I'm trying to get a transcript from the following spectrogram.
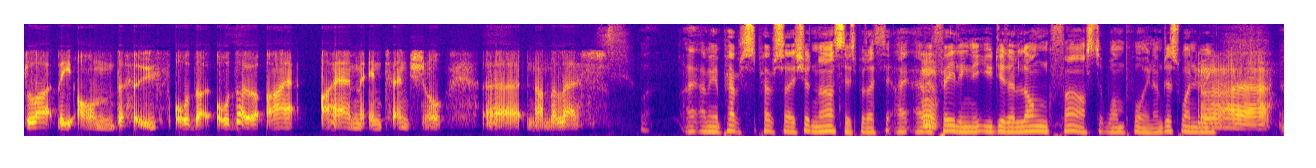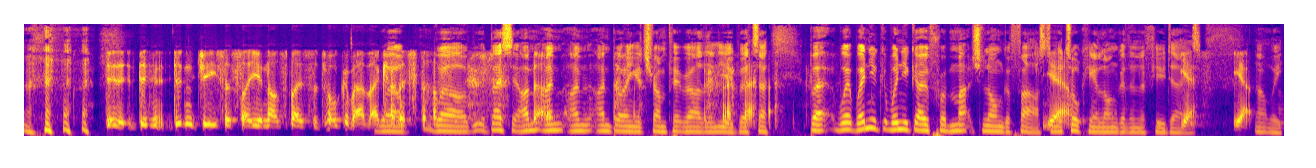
slightly on the hoof, although, although I, I am intentional uh, nonetheless. I, I mean, perhaps perhaps I shouldn't ask this, but I, th- I have mm. a feeling that you did a long fast at one point. I'm just wondering. Uh, did, didn't Jesus say you're not supposed to talk about that well, kind of stuff? Well, bless you. I'm, no. I'm, I'm, I'm blowing a trumpet rather than you. But uh, but when you when you go for a much longer fast, yeah. we're talking longer than a few days, yes. yeah, aren't we?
